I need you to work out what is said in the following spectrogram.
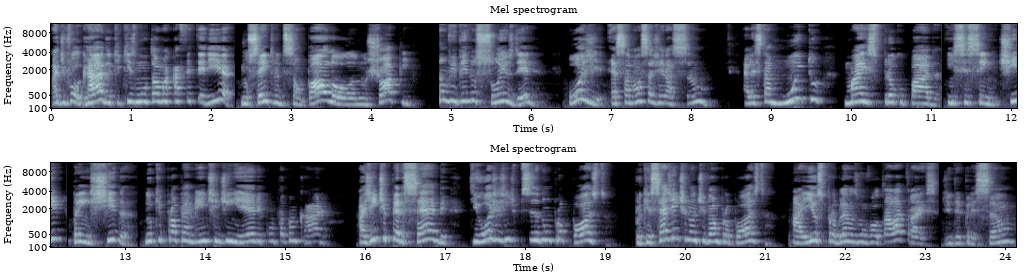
advogado, que quis montar uma cafeteria no centro de São Paulo ou no shopping estão vivendo os sonhos dele. Hoje, essa nossa geração, ela está muito mais preocupada em se sentir preenchida do que propriamente dinheiro e conta bancária. A gente percebe que hoje a gente precisa de um propósito, porque se a gente não tiver um propósito, aí os problemas vão voltar lá atrás, de depressão,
